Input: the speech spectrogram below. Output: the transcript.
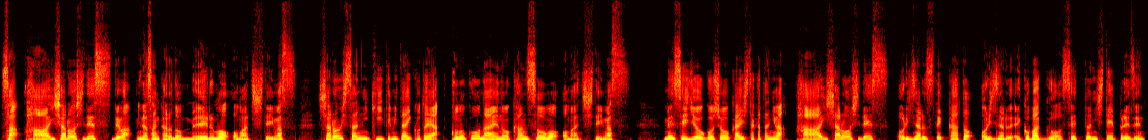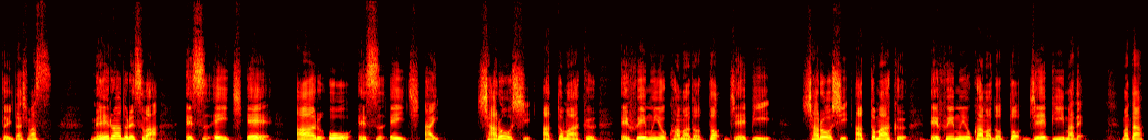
さあはい社労士です。では皆さんからのメールもお待ちしています。社労士さんに聞いてみたいことやこのコーナーへの感想もお待ちしています。メッセージをご紹介した方には、はい、社労士です。オリジナルステッカーとオリジナルエコバッグをセットにしてプレゼントいたします。メールアドレスは、sharoshi、社労士アットマーク、fm 横浜 .jp、社労士アットマーク、fm 横浜 .jp まで。また、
